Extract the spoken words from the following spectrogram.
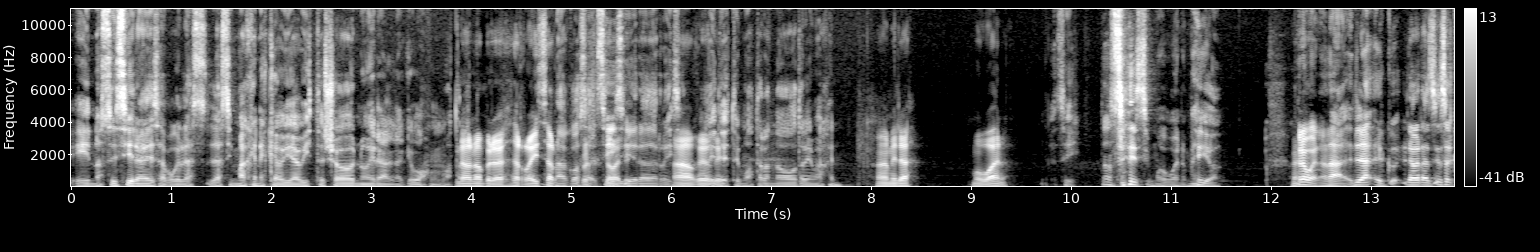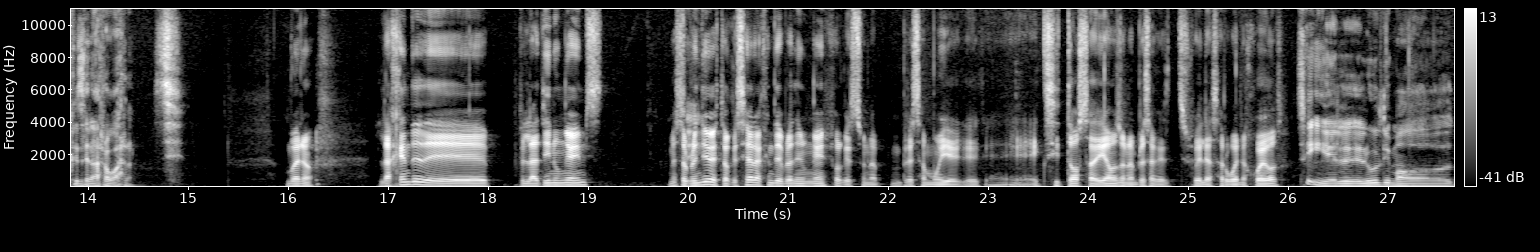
Eh, no sé si era esa, porque las, las imágenes que había visto yo no eran la que vos me mostraste. No, no, pero es de Razer. Una cosa, Proyecto sí, sí, era de Razer. Ah, ok, Ahí ok. te estoy mostrando otra imagen. Ah, mira. Muy bueno. Sí. No sé si muy bueno, medio. Pero bueno, nada. la- lo gracioso es que se la robaron. Bueno, la gente de Platinum Games. Me sorprendió esto, que sea la gente de Platinum Games porque es una empresa muy eh, eh, exitosa, digamos, una empresa que suele hacer buenos juegos. Sí, el, el último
